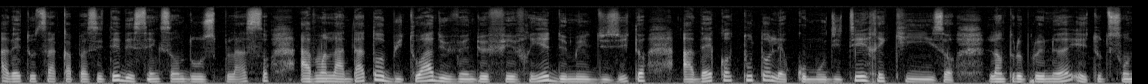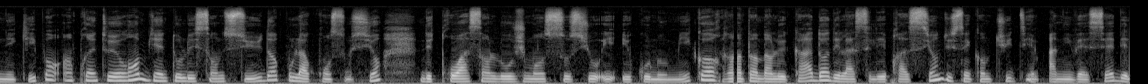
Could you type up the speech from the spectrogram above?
avec toute sa capacité de 512 places avant la date butoir du 22 février 2018 avec toutes les commodités requises. L'entrepreneur et toute son équipe emprunteront bientôt le centre sud pour la construction de 300 logements sociaux et économiques rentrant dans le cadre de la célébration du 58e anniversaire de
